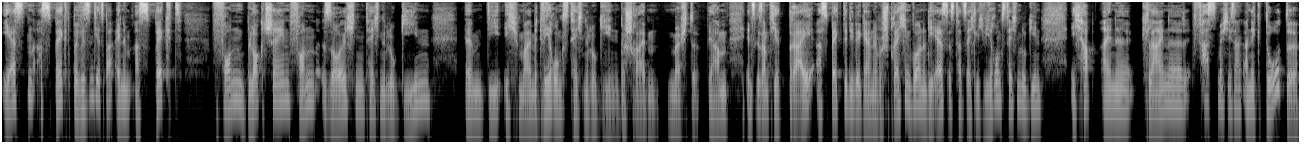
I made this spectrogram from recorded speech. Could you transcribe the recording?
ersten Aspekt, weil wir sind jetzt bei einem Aspekt von Blockchain, von solchen Technologien, ähm, die ich mal mit Währungstechnologien beschreiben möchte. Wir haben insgesamt hier drei Aspekte, die wir gerne besprechen wollen. Und die erste ist tatsächlich Währungstechnologien. Ich habe eine kleine, fast möchte ich sagen, Anekdote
